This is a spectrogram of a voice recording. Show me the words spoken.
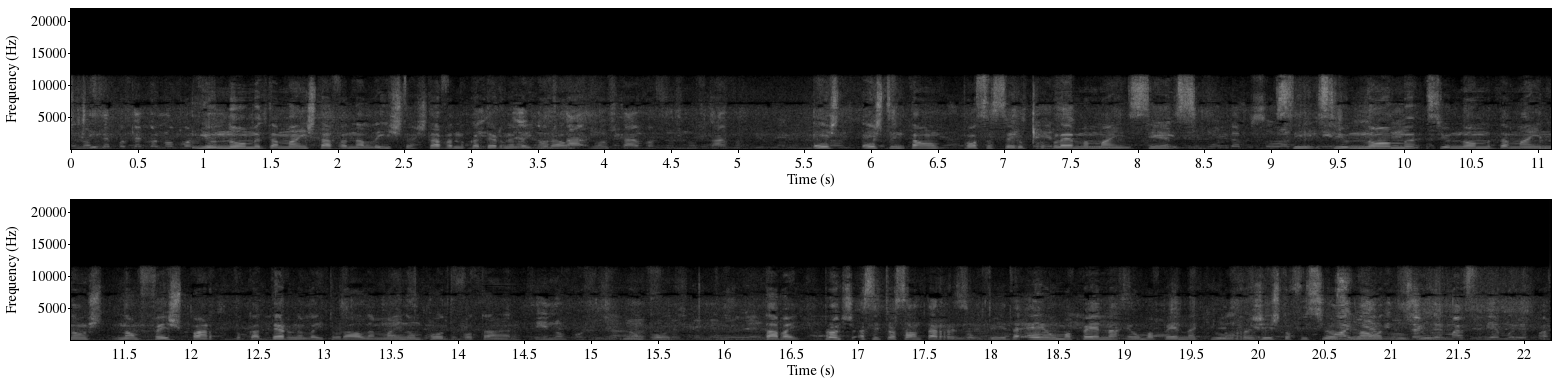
Eu não sei porque que eu não votei. E o nome da mãe estava na lista? Estava no caderno eleitoral? Não, não estava, sim, não estava. Este, este, então possa ser o problema, mãe. Se, se, se, o nome, se o nome da mãe não, não fez parte do caderno eleitoral, a mãe não pode votar. Sim, não pode. Não pode. Está bem. Pronto, a situação está resolvida. É uma pena, é uma pena que o registro oficioso não atingiu. Viemos, para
